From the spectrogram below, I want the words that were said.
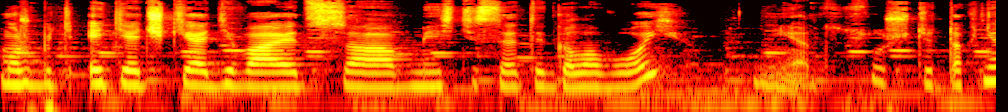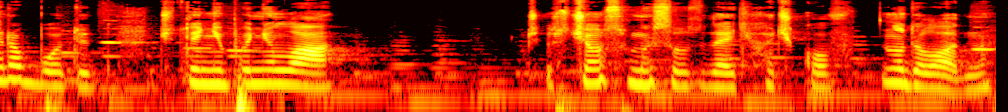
Может быть, эти очки одеваются вместе с этой головой? Нет, слушайте, так не работает. Что-то я не поняла. В чем смысл тогда этих очков? Ну да ладно.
